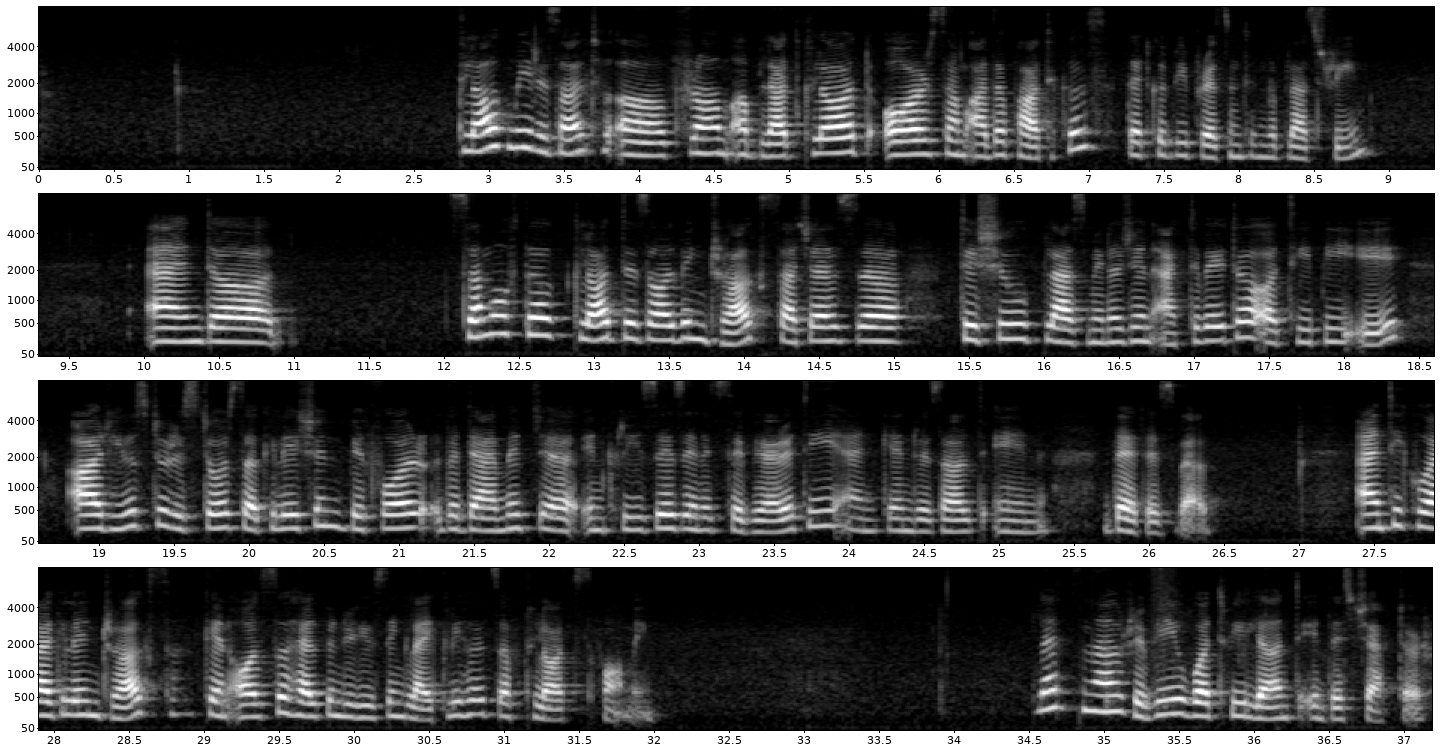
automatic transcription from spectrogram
Clog may result uh, from a blood clot or some other particles that could be present in the bloodstream. And uh, some of the clot dissolving drugs such as the tissue plasminogen activator or TPA are used to restore circulation before the damage uh, increases in its severity and can result in death as well. Anticoagulant drugs can also help in reducing likelihoods of clots forming. Let's now review what we learned in this chapter.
